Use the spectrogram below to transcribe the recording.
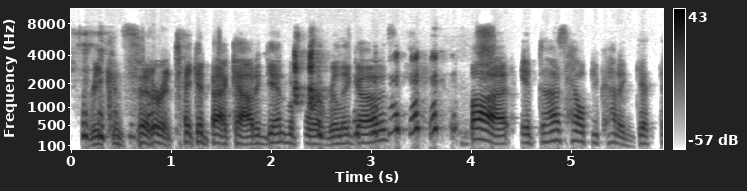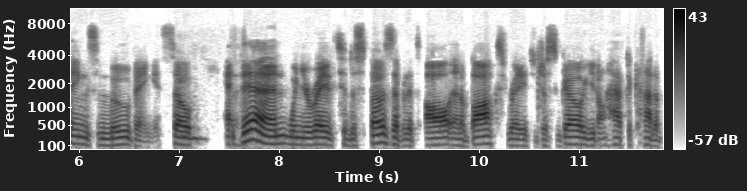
reconsider and take it back out again before it really goes. But it does help you kind of get things moving. So, mm-hmm. and then when you're ready to dispose of it, it's all in a box, ready to just go. You don't have to kind of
